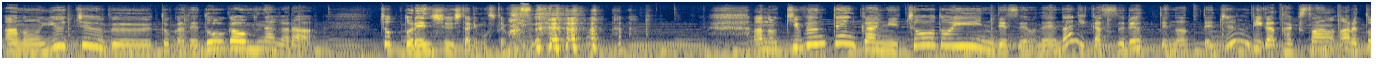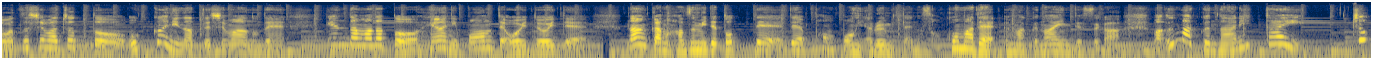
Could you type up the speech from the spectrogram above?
あの YouTube とかで動画を見ながらちょっと練習したりもしてます。あの気分転換にちょうどいいんですよね。何かするってなって準備がたくさんあると私はちょっと億劫になってしまうのでけん玉だと部屋にポンって置いておいてなんかの弾みで取ってでポンポンやるみたいなそこまでうまくないんですがまあうまくなりたいちょっ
